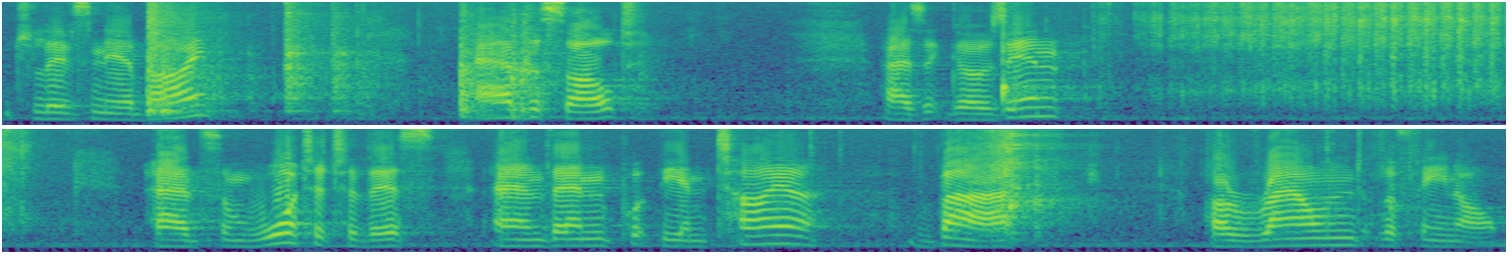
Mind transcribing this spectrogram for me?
which lives nearby. Add the salt as it goes in. Add some water to this, and then put the entire bath around the phenol.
